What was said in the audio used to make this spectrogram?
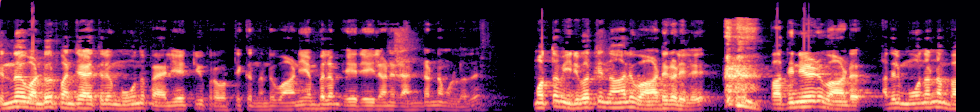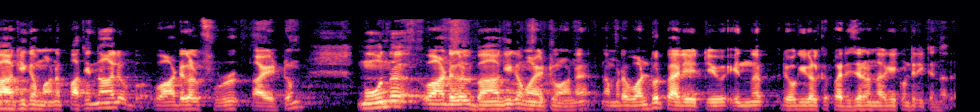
ഇന്ന് വണ്ടൂർ പഞ്ചായത്തിൽ മൂന്ന് പാലിയേറ്റീവ് പ്രവർത്തിക്കുന്നുണ്ട്. വാണിയമ്പലം ഏരിയയിലാണ് രണ്ടെണ്ണം ഉള്ളത്. മൊത്തം ഇരുപത്തിനാല് വാർഡുകളിൽ പതിനേഴ് വാർഡ് അതിൽ മൂന്നെണ്ണം ഭാഗികമാണ്. പതിനാല് വാർഡുകൾ ഫുൾ ആയിട്ടും മൂന്ന് വാർഡുകൾ ഭാഗികമായിട്ടുമാണ് നമ്മുടെ വണ്ടൂർ പാലിയേറ്റീവ് ഇന്ന് രോഗികൾക്ക് പരിചരണം നൽകിക്കൊണ്ടിരിക്കുന്നത്.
